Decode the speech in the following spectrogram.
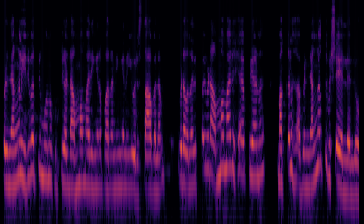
അപ്പോൾ ഞങ്ങൾ ഇരുപത്തിമൂന്ന് കുട്ടികളുടെ അമ്മമാർ ഇങ്ങനെ പറഞ്ഞു ഇങ്ങനെ ഈ ഒരു സ്ഥാപനം ഇവിടെ വന്നത്. ഇപ്പം ഇവിടെ അമ്മമാർ ഹാപ്പിയാണ് മക്കൾ ഹാപ്പിയാണ് ഞങ്ങൾക്ക് വിഷയമല്ലല്ലോ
